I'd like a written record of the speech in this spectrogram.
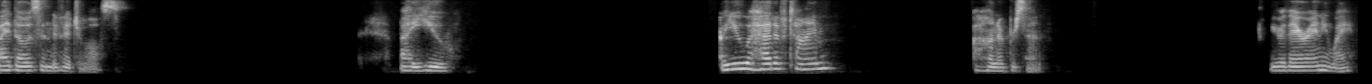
by those individuals, by you. Are you ahead of time? 100%. You're there anyway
